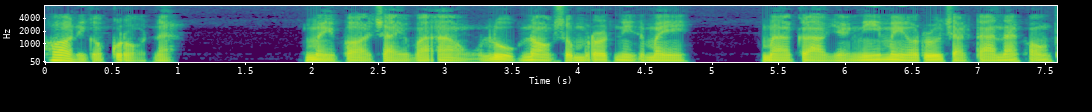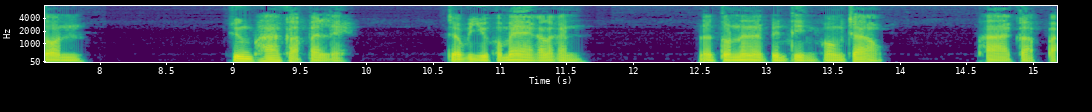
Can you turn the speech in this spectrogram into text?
พ่อนี่ก็โกรธนะ ไม่พอใจว่าเอาลูกนอกสมรสนี่ทำไม มากล่าวอย่างนี้ไม่รู้จักฐานะของตน จึงพากลับไปเลย เจ้าไปอยู่กับแม่กันแล้วกัน แล้วตนนั้นเป็นถิ่นของเจ้า พากลับไป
